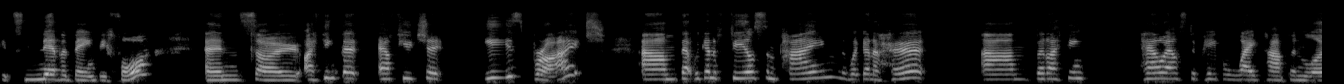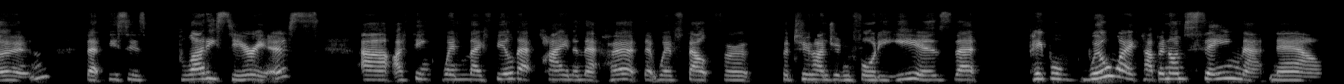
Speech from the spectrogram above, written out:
it's never been before. And so I think that our future is bright. Um, that we're going to feel some pain, that we're going to hurt, um, but I think how else do people wake up and learn that this is bloody serious? Uh, I think when they feel that pain and that hurt that we've felt for for 240 years, that people will wake up, and I'm seeing that now.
